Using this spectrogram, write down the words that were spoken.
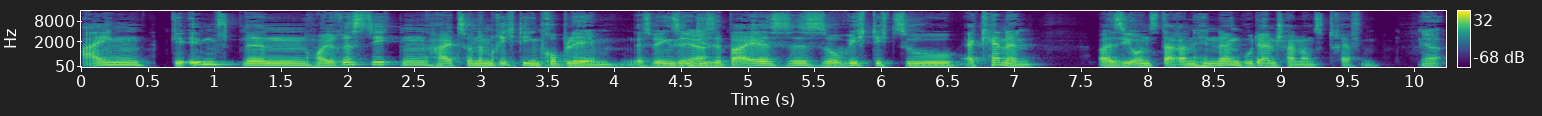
eingeimpften Heuristiken halt zu einem richtigen Problem. Deswegen sind ja. diese Biases so wichtig zu erkennen, weil sie uns daran hindern, gute Entscheidungen zu treffen. Ja.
